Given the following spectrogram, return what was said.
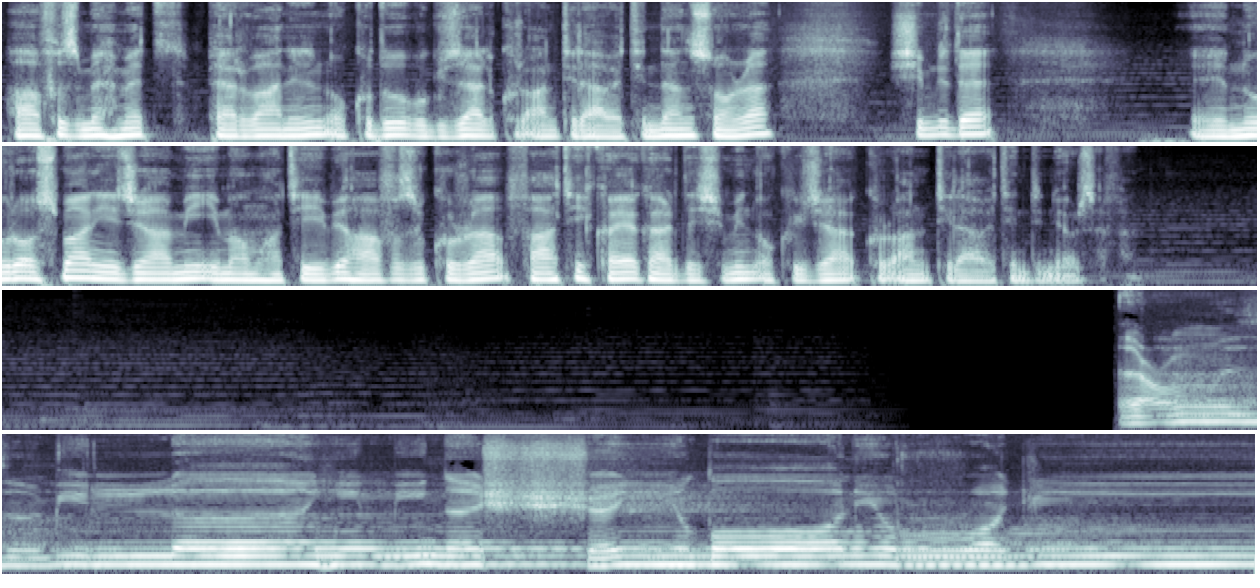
Hafız Mehmet Pervane'nin okuduğu bu güzel Kur'an tilavetinden sonra şimdi de e, Nur Osmaniye Camii İmam Hatibi Hafızı Kurra Fatih Kaya kardeşimin okuyacağı Kur'an tilavetini dinliyoruz efendim. أعوذ بالله من الشيطان الرجيم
